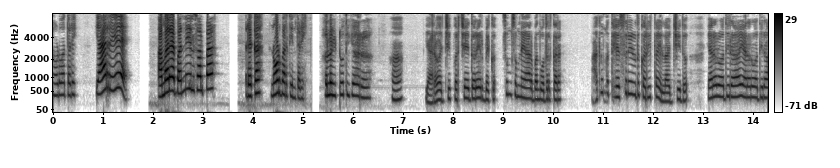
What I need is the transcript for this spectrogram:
ನೋಡುವ ತಡಿ. ಯಾರ್ರೀ? ಅಮರೇ ಬನ್ನಿ ಇಲ್ಲಿ ಸ್ವಲ್ಪ. ರೇಖಾ ನೋಡ್ ಬರ್ತೀನಿ ತಡಿ. ಅಲ್ಲ ಇಟ್ಟೋತಿಗೆ ಯಾರು? ಹಾಂ ಯಾರೋ ಅಜ್ಜಿ ಪರಿಚಯ ಇದ್ದವರೇ ಇರ್ಬೇಕು. ಸುಮ್ ಸುಮ್ಮನೆ ಯಾರು ಬಂದು ಒದರ್ತಾರ ಅದು ಮತ್ತೆ ಹೆಸರು ಇರೋದು ಕರೀತಾ ಇಲ್ಲ ಅಜ್ಜಿದು. ಯಾರು ಅದಿರಾ ಯಾರು ಅದಿರಾ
